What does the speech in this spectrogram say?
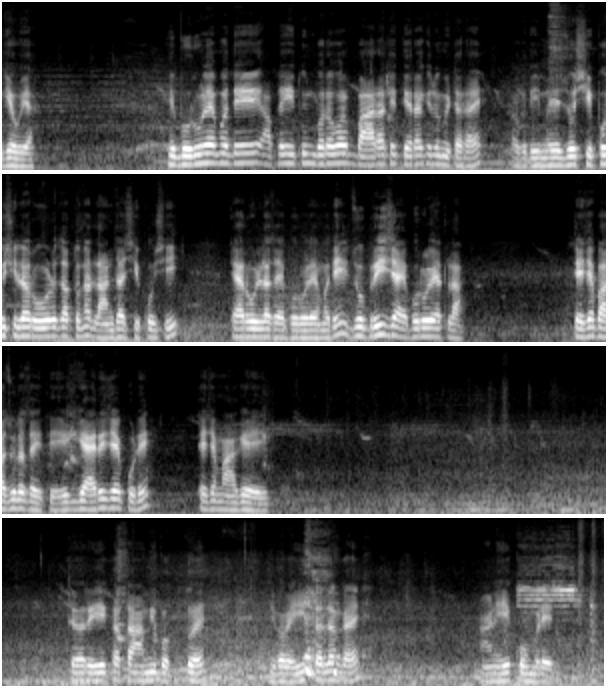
घेऊया. हे बोरुळ्यामध्ये आपल्या इथून बरोबर बारा ते तेरा किलोमीटर आहे. अगदी म्हणजे जो शिपोशीला रोड जातो ना लांजा शिपोशी त्या रोडलाच आहे बोरुळ्यामध्ये. जो ब्रिज आहे बोरुळ्यातला त्याच्या बाजूलाच आहे ते. एक गॅरेज आहे पुढे त्याच्यामागे आहे तर एक आता आम्ही बघतोय. हे बघा ही तलंग आहे आणि हे कोंबडे आहेत.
